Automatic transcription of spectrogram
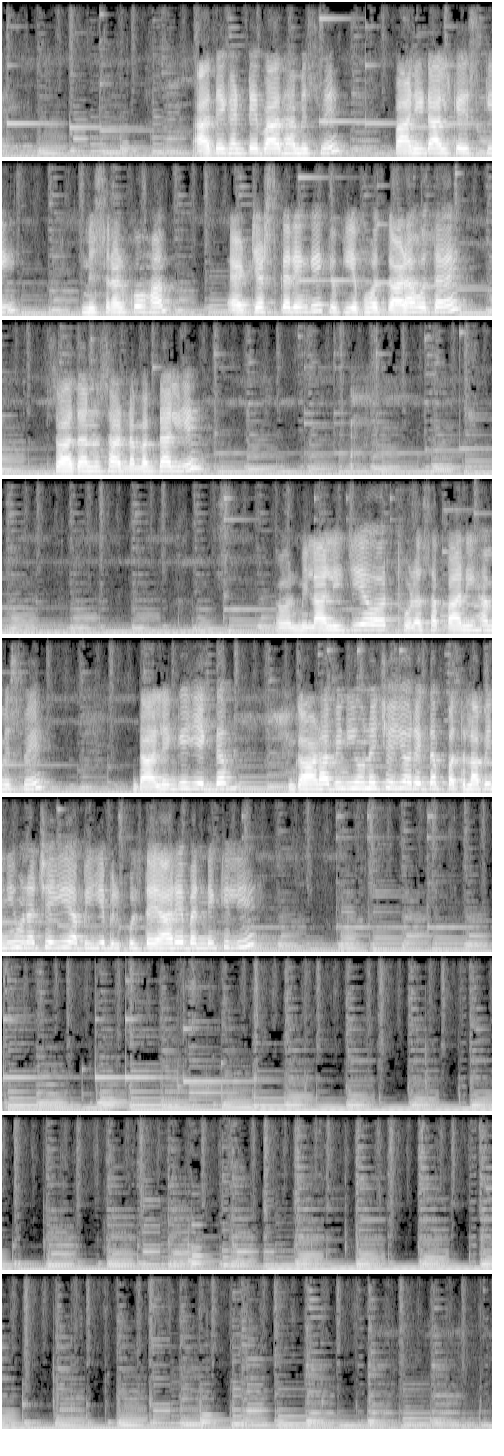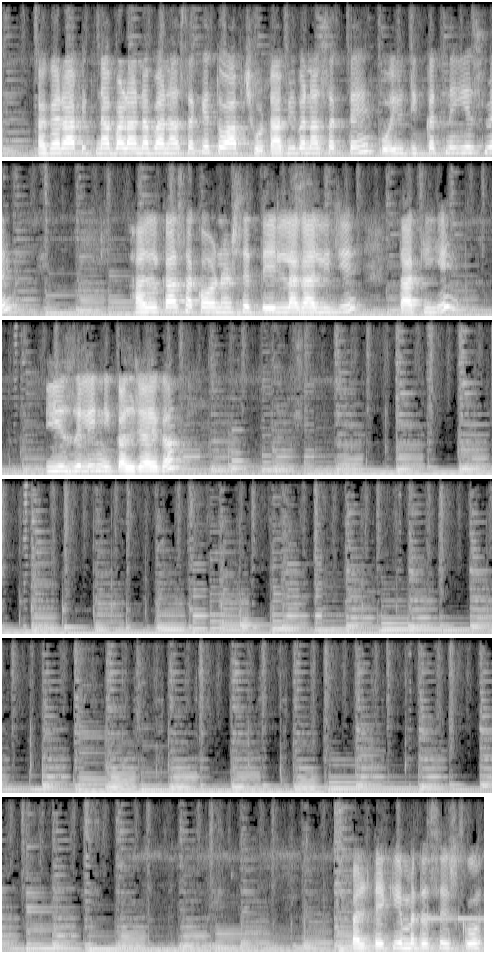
आधे घंटे बाद हम इसमें पानी डाल के इसकी मिश्रण को हम एडजस्ट करेंगे, क्योंकि ये बहुत गाढ़ा होता है। स्वादानुसार नमक डालिए। और मिला लीजिए, और थोड़ा सा पानी हम इसमें डालेंगे। ये एकदम गाढ़ा भी नहीं होना चाहिए और एकदम पतला भी नहीं होना चाहिए। अभी ये बिल्कुल तैयार है बनने के लिए। अगर आप इतना बड़ा ना बना सके तो आप छोटा भी बना सकते हैं, कोई दिक्कत नहीं है इसमें। हल्का सा कॉर्नर से तेल लगा लीजिए ताकि ये इजीली निकल जाएगा। पलटे की मदद से इसको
